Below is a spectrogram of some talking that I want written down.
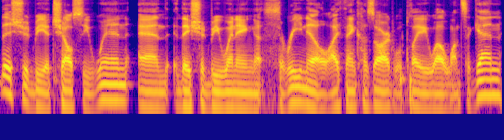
This should be a Chelsea win, and they should be winning 3 0. I think Hazard will play well once again.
